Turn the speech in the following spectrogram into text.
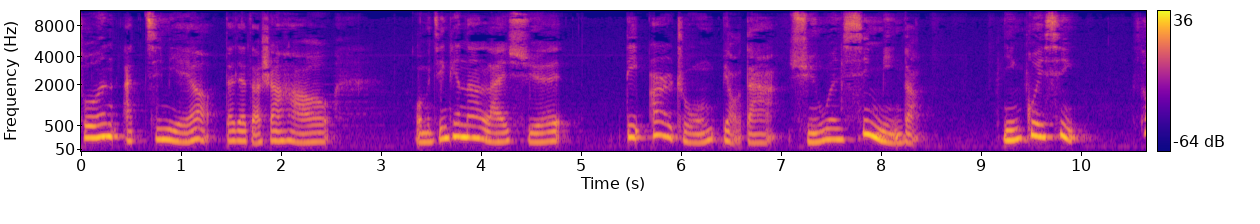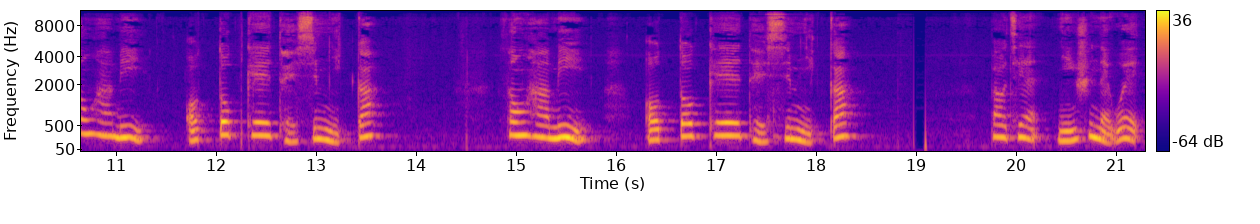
托恩阿基米尔，大家早上好。我们今天呢来学第二种表达询问姓名的。您贵姓？성함이어떻게되십니 까？ 성함이어떻게되십니 까？ 抱歉，您是哪位？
